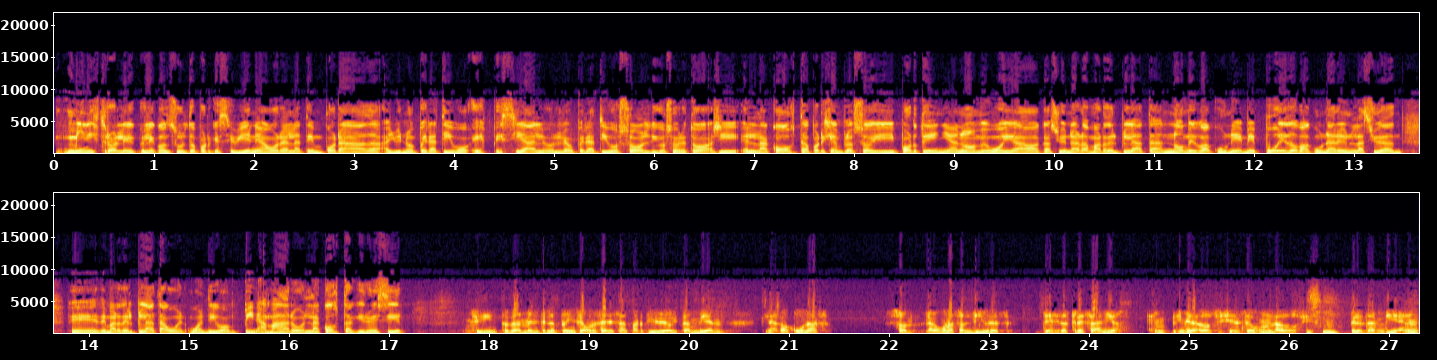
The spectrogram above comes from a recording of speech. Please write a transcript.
Ministro, le, consulto porque se viene ahora la temporada, hay un operativo especial, o el operativo Sol, digo, sobre todo allí en la costa. Por ejemplo, soy porteña, ¿no? Me voy a vacacionar a Mar del Plata, no me vacuné, ¿me puedo vacunar en la ciudad eh, de Mar del Plata o, en, o digo, en Pinamar o en la costa, quiero decir? Sí, totalmente. En la provincia de Buenos Aires, a partir de hoy también, las vacunas son, las vacunas son libres desde los tres años en primera dosis y en segunda dosis, pero también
